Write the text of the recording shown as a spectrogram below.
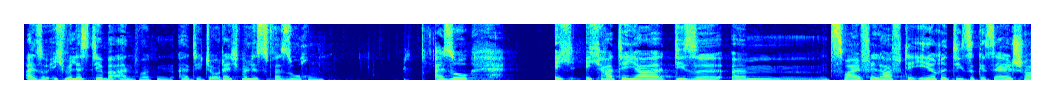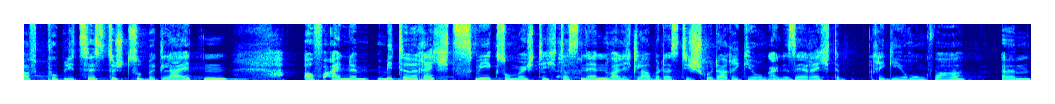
Also ich will es dir beantworten, DJ, oder ich will es versuchen. Also ich, ich hatte ja diese ähm, zweifelhafte Ehre, diese Gesellschaft publizistisch zu begleiten auf einem Mitte-Rechtsweg, so möchte ich das nennen, weil ich glaube, dass die Schröder-Regierung eine sehr rechte Regierung war, ähm,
